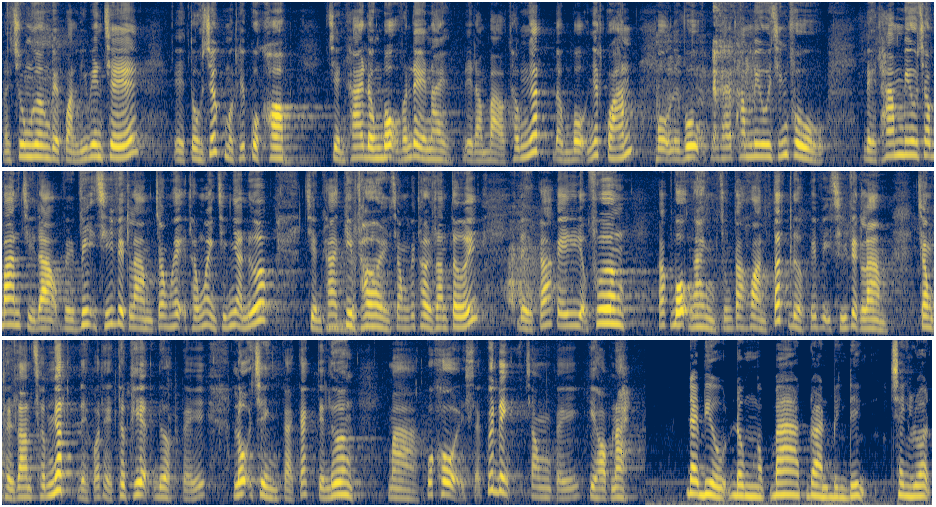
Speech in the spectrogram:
ở Trung ương về quản lý biên chế để tổ chức một cái cuộc họp triển khai đồng bộ vấn đề này để đảm bảo thống nhất, đồng bộ nhất quán. Bộ Nội vụ cũng sẽ tham mưu chính phủ để tham mưu cho ban chỉ đạo về vị trí việc làm trong hệ thống hành chính nhà nước triển khai kịp thời trong cái thời gian tới để các cái địa phương các bộ ngành chúng ta hoàn tất được cái vị trí việc làm trong thời gian sớm nhất để có thể thực hiện được cái lộ trình cải cách tiền lương mà Quốc hội sẽ quyết định trong cái kỳ họp này. Đại biểu Đồng Ngọc Ba, đoàn Bình Định tranh luận.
